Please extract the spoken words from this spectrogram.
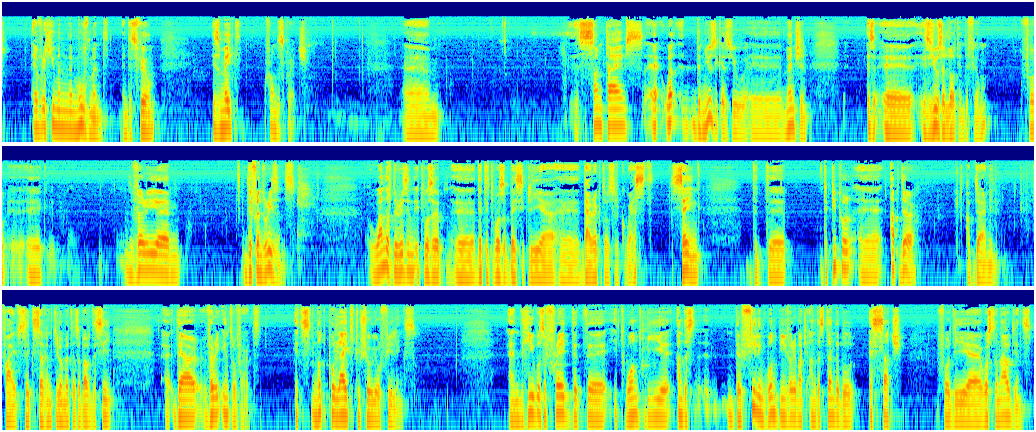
every human movement in this film is made from the scratch. Um, sometimes, uh, well, the music, as you uh, mentioned, is, uh, is used a lot in the film for uh, very um, different reasons. One of the reasons it was a, uh, that it was basically a, a, director's request, saying that the, the people uh, up there, up there, I mean, five, six, seven kilometers above the sea, uh, they are very introvert. It's not polite to show your feelings and he was afraid that uh, it won't be uh, under- their feeling won't be very much understandable as such for the uh, Western audience.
